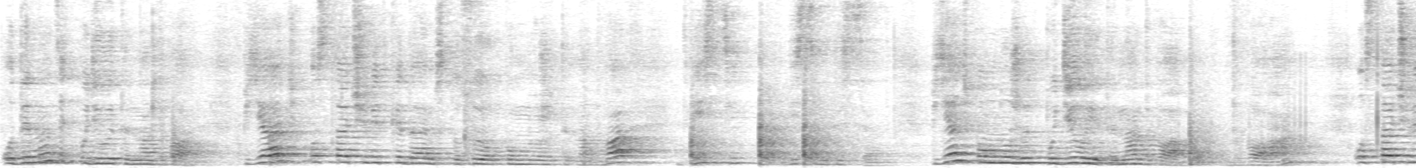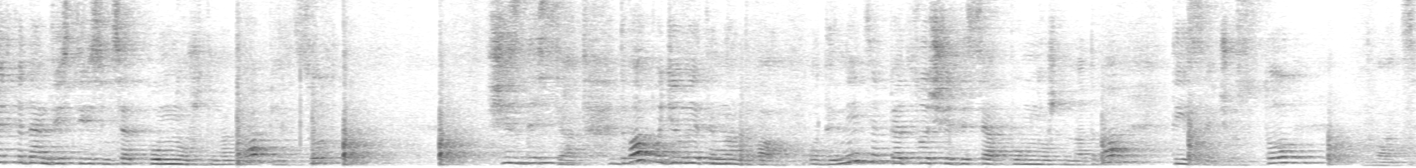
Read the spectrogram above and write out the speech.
11 поділити на 2 5. Остачу відкидаємо. 140 помножити на 2 280. 5 помножити, поділити на 2 2. Остачу відкидаємо 280 помножити на 2 560. 2 поділити на 2 одиниця. 560 помножити на 2 1120.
